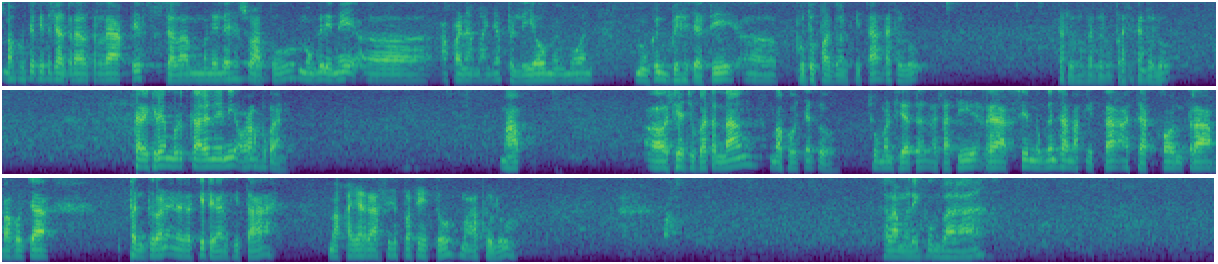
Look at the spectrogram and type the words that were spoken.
Maksudnya kita jangan terlalu reaktif dalam menilai sesuatu. Mungkin ini eh, apa namanya beliau memang mungkin bisa jadi eh, butuh bantuan kita. Tar dulu. Tar dulu, dulu. Perhatikan dulu. Kira-kira menurut kalian ini orang bukan? Maaf, Eh, dia juga tenang, maksudnya tuh. Cuman dia t- tadi reaksi mungkin sama kita ada kontra, maksudnya benturan energi dengan kita. Makanya reaksi seperti itu. Maaf dulu. Assalamualaikum Mbak.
